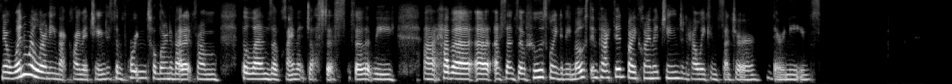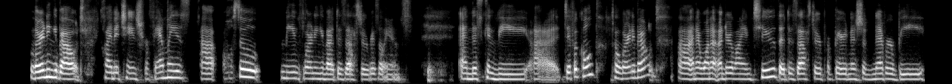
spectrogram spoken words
you know, when we're learning about climate change, it's important to learn about it from the lens of climate justice so that we uh, have a, a, a sense of who's going to be most impacted by climate change and how we can center their needs. Learning about climate change for families uh, also means learning about disaster resilience. And this can be uh, difficult to learn about. Uh, and I want to underline too that disaster preparedness should never be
